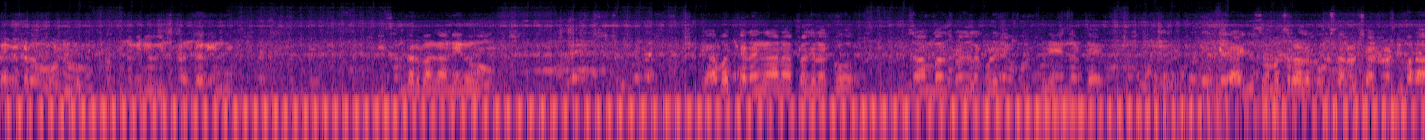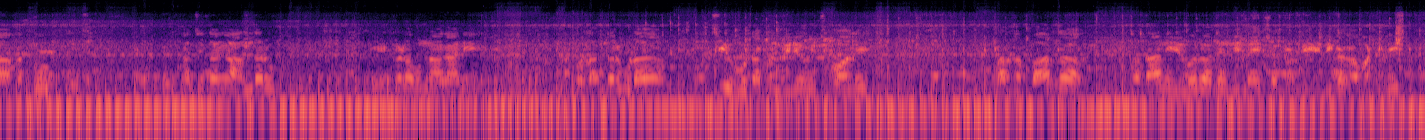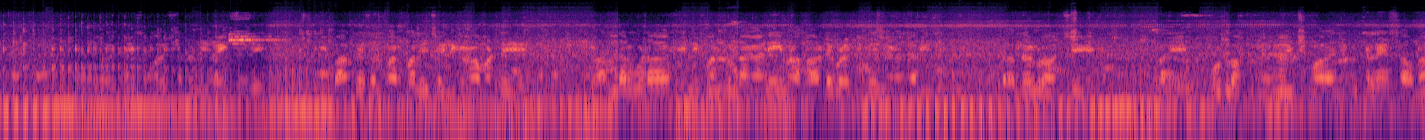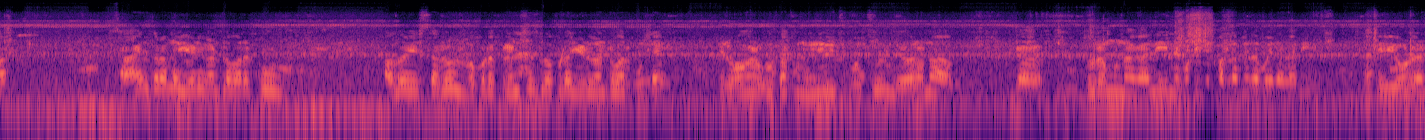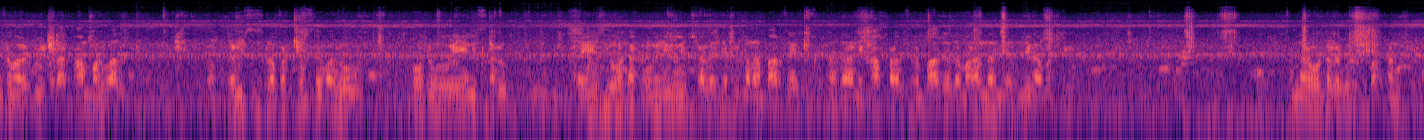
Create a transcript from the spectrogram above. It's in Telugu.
మేము ఇక్కడ ఓటు హక్కును వినియోగించడం జరిగింది. ఈ సందర్భంగా నేను యావత్ తెలంగాణ ప్రజలకు నిజామాబాద్ ప్రజలకు కూడా నేను కోరుకునే ఏంటంటే ఇది ఐదు సంవత్సరాలకు ఒకసారి వచ్చేటువంటి మన హక్కు ఖచ్చితంగా అందరూ ఎక్కడ ఉన్నా కానీ వాళ్ళందరూ కూడా వచ్చి ఓటు వినియోగించుకోవాలి. భారత భారత ప్రధాని ఎవరు అనేది నిర్ణయించినటువంటి ఎన్నిక కాబట్టి ఇది మన దేశ భవిష్యత్తు నిర్ణయించేది భారతదేశం పరిపాలించే ఎన్నిక కాబట్టి అందరూ కూడా ఎన్ని పనులు ఉన్నా కానీ ఇక్కడ హాలిడే కూడా డిక్లేర్ చేయడం జరిగింది. అందరూ కూడా వచ్చి మరి ఓట్లు హక్కులు వినియోగించుకోవాలని చెప్పి తెలియజేస్తా ఉన్నా. సాయంత్రం ఏడు గంటల వరకు అలో చేస్తారు. లోపల ప్రెమిసెస్ లోపల ఏడు గంటల వరకు ఉంటే మీరు ఓ- ఓటు హక్కును వినియోగించుకోవచ్చు. ఎవరైనా ఇంకా దూరం ఉన్నా కానీ లేకపోతే ఇంకా పళ్ళ మీద పోయినా కానీ మీరు ఏడు గంటల వరకు ఇక్కడ కాంపౌండ్ వాళ్ళు ప్రెమిసెస్ లోపలికి వస్తే వాళ్ళు ఓటు వేయనిస్తారు. దయచేసి ఓటు అక్కడ వినియోగించాలని చెప్పి మన భారతదేశ స్వతంత్రాన్ని కాపాడాల్సిన బాధ్యత మనందరి మీద ఉంది కాబట్టి అందరు ఓటర్లకు కూడా శుభాకాంక్షలు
